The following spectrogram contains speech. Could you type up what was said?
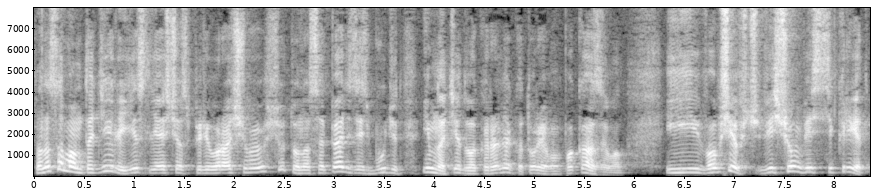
Но на самом-то деле, если я сейчас переворачиваю все, то у нас опять здесь будет именно те два короля, которые я вам показывал. И вообще, в чем весь секрет?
